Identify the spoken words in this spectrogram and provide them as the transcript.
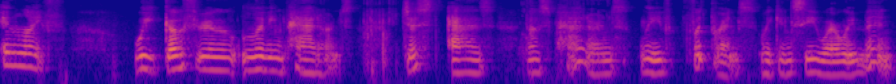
in life, we go through living patterns, just as those patterns leave footprints. We can see where we've been.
